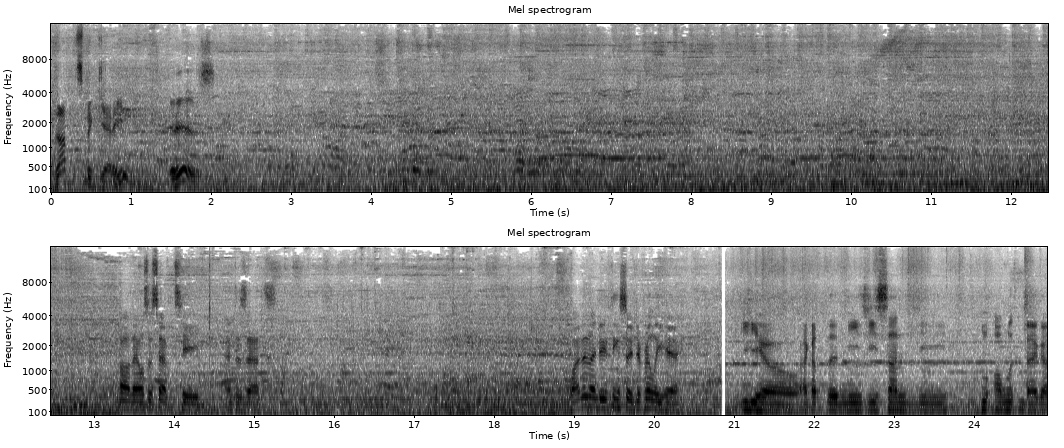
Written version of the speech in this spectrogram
Is that spaghetti? It is. Oh, they also serve tea and desserts. Why did I do things so differently here? Yo, I got the Nijisanji omelet burger.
